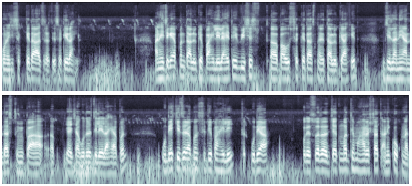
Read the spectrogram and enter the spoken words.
होण्याची शक्यता आज रात्रीसाठी राहील. आणि हे जे काही आपण तालुके पाहिलेले आहेत हे विशेष पाऊस शक्यता असणारे तालुके आहेत जिल्ह्याने अंदाज तुम्ही पा याच्या अगोदर दिलेला आहे आपण. उद्याची जर आपण स्थिती पाहिली तर उद्या उद्या राज्यात मध्य महाराष्ट्रात आणि कोकणात.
